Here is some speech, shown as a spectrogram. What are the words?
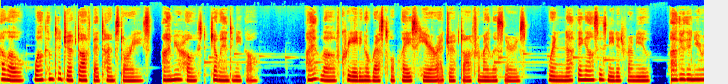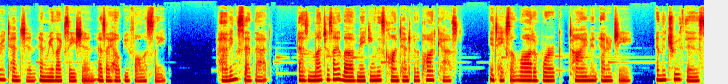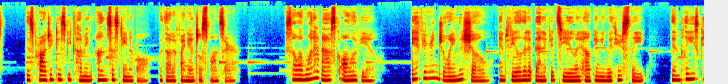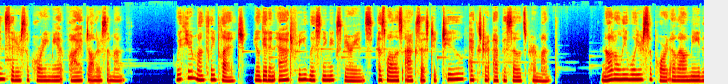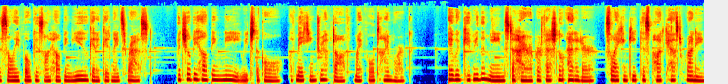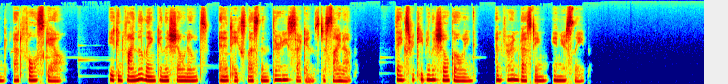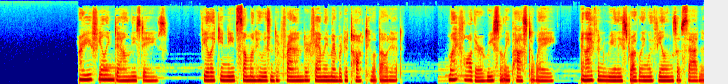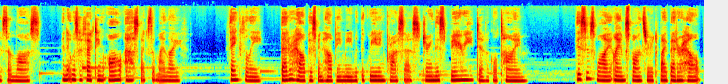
Hello, welcome to Drift Off Bedtime Stories. I'm your host, Joanne D'Amico. I love creating a restful place here at Drift Off for my listeners where nothing else is needed from you other than your attention and relaxation as I help you fall asleep. Having said that, as much as I love making this content for the podcast, it takes a lot of work, time, and energy. And the truth is, this project is becoming unsustainable without a financial sponsor. So I want to ask all of you if you're enjoying the show and feel that it benefits you and helping you with your sleep, then please consider supporting me at $5 a month. With your monthly pledge, you'll get an ad free listening experience as well as access to two extra episodes per month. Not only will your support allow me to solely focus on helping you get a good night's rest, but you'll be helping me reach the goal of making Drift Off my full time work. It would give me the means to hire a professional editor so I can keep this podcast running at full scale. You can find the link in the show notes, and it takes less than 30 seconds to sign up. Thanks for keeping the show going and for investing in your sleep. Are you feeling down these days? Feel like you need someone who isn't a friend or family member to talk to about it? My father recently passed away, and I've been really struggling with feelings of sadness and loss, and it was affecting all aspects of my life. Thankfully, BetterHelp has been helping me with the grieving process during this very difficult time. This is why I am sponsored by BetterHelp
